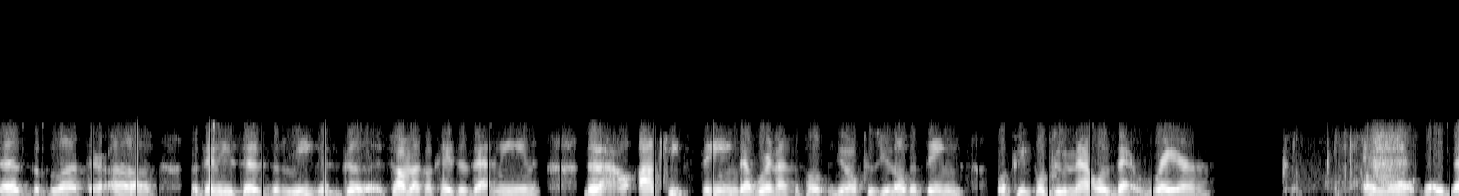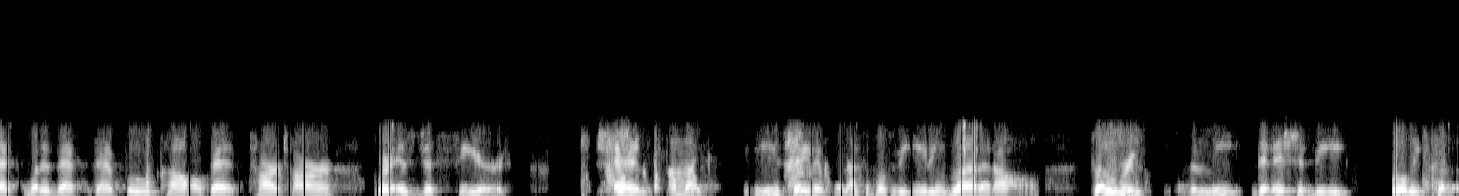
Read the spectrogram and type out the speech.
says the blood thereof, but then he says the meat is good. So I'm like, okay, does that mean that I'll, I'll keep seeing that we're not supposed, you know, because you know the thing what people do now is that rare, and that what is that what is that that food called that tartar where it's just seared and I'm like, he's saying that we're not supposed to be eating blood at all. So Mhm. we're the meat that it should be fully cooked,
